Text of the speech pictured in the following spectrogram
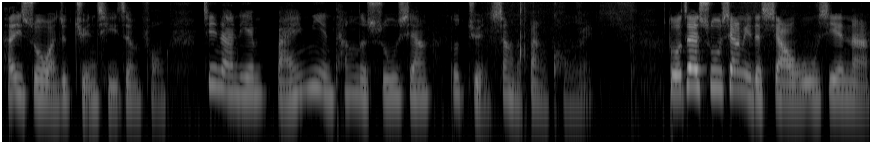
他一说完就卷起一阵风，竟然连白面汤的书香都卷上了半空。哎，躲在书香里的小狐仙呐，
